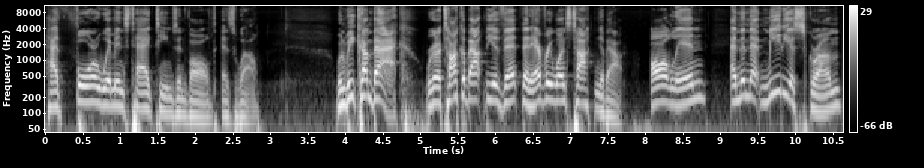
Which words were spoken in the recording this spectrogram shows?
had four women's tag teams involved as well. When we come back, we're going to talk about the event that everyone's talking about, All In, and then that media scrum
